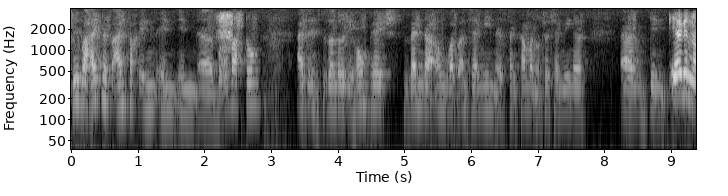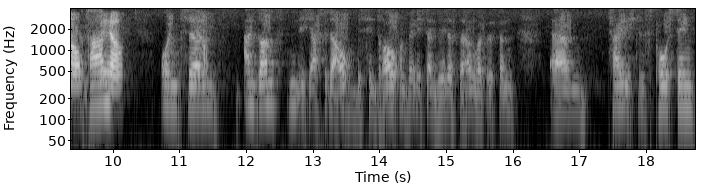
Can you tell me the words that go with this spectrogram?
Wir, behalten es einfach in, in, in äh, Beobachtung. Also insbesondere die Homepage, wenn da irgendwas an Terminen ist, dann kann man unter Termine ähm, den Ja, genau. erfahren. Ja. Und ähm, ansonsten, ich achte da auch ein bisschen drauf und wenn ich dann sehe, dass da irgendwas ist, dann ähm, teile ich das Posting,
